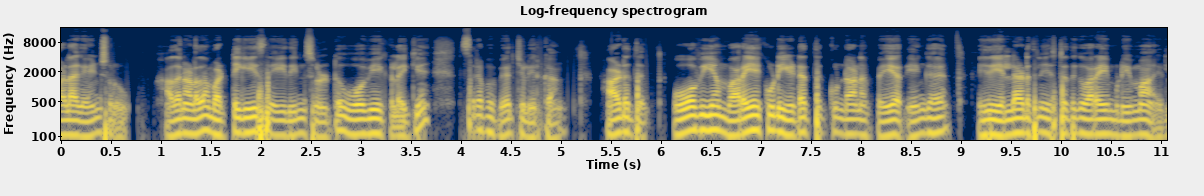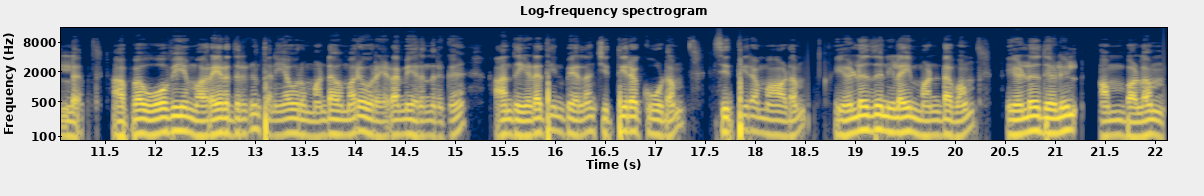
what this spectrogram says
பலகைன்னு சொல்லுவோம். அதனால தான் வட்டிகை செய்தின்னு சொல்லிட்டு ஓவியக்கலைக்கு சிறப்பு பெயர் சொல்லியிருக்காங்க. அடுத்து ஓவியம் வரையக்கூடிய இடத்துக்குண்டான பெயர். எங்கே? இது எல்லா இடத்துலையும் இஷ்டத்துக்கு வரைய முடியுமா? இல்லை. அப்போ ஓவியம் வரைகிறதுக்குன்னு தனியாக ஒரு மண்டபம் மாதிரி ஒரு இடமே இருந்திருக்கு. அந்த இடத்தின் பேர் தான் சித்திரக்கூடம் சித்திரமாடம் எழுதுநிலை மண்டபம் எழுதெழில் அம்பலம்.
